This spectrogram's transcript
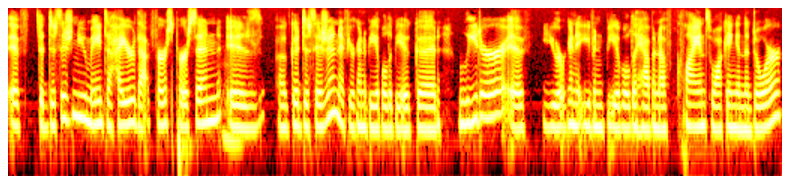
if the decision you made to hire that first person mm-hmm. is a good decision, if you're going to be able to be a good leader, if you're going to even be able to have enough clients walking in the door.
